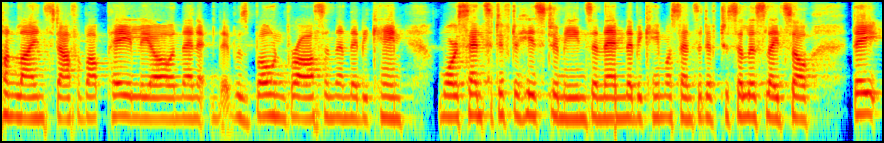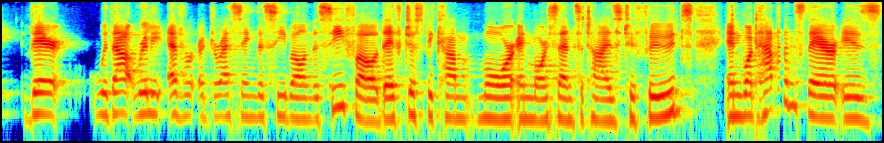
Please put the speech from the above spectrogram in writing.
online stuff about paleo and then it, it, was bone broth and then they became more sensitive to histamines and then they became more sensitive to salicylates so they they're without really ever addressing the SIBO and the SIFO, they've just become more and more sensitized to foods. And what happens there is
